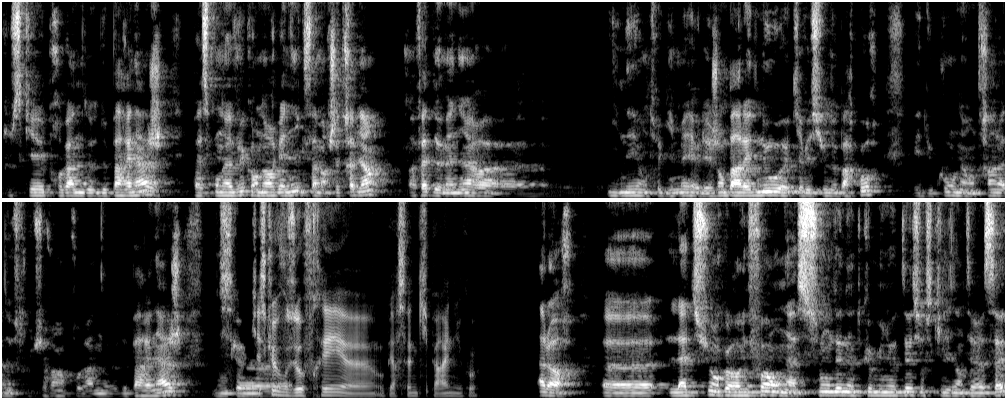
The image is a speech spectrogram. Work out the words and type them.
tout ce qui est programme de, de parrainage, parce qu'on a vu qu'en organique, ça marchait très bien. En fait, de manière inné entre guillemets. Les gens parlaient de nous euh, qui avaient suivi nos parcours, et du coup, on est en train là de structurer un programme de, parrainage. Qu'est-ce que euh, vous offrez euh, aux personnes qui parrainent du coup? Alors là-dessus, encore une fois, on a sondé notre communauté sur ce qui les intéressait.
